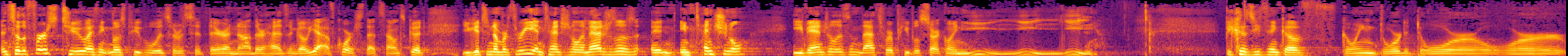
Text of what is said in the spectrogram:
And so the first two, I think most people would sort of sit there and nod their heads and go, yeah, of course, that sounds good. You get to number three, intentional evangelism, intentional evangelism. That's where people start going, yee, yee, yee. Because you think of going door to door or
